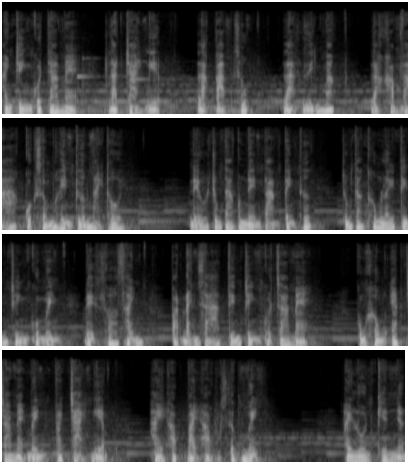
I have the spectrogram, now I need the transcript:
hành trình của cha mẹ là trải nghiệm, là cảm xúc, là dính mắc, là khám phá cuộc sống hình tướng này thôi nếu chúng ta có nền tảng tỉnh thức, chúng ta không lấy tiến trình của mình để so sánh và đánh giá tiến trình của cha mẹ, cũng không ép cha mẹ mình phải trải nghiệm hay học bài học giống mình. Hãy luôn kiên nhẫn,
